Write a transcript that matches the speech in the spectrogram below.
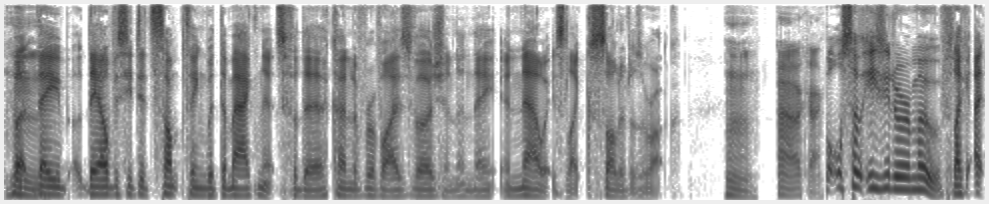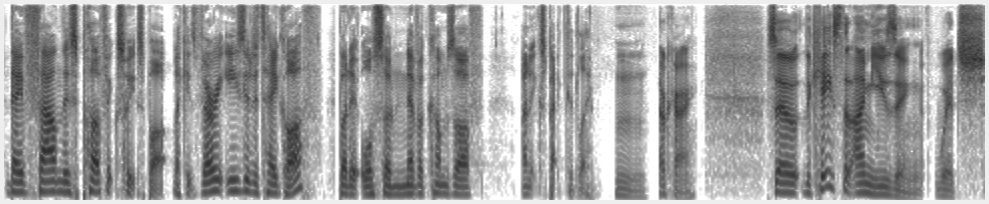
but Hmm. they they obviously did something with the magnets for the kind of revised version, and they and now it's like solid as a rock. Hmm. Oh, okay. but also easy to remove. Like they've found this perfect sweet spot. Like it's very easy to take off, but it also never comes off unexpectedly. Hmm. Okay. So the case that I'm using, which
